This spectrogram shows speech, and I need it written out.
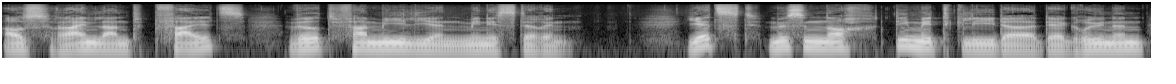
aus Rheinland-Pfalz wird Familienministerin. Jetzt müssen noch die Mitglieder der Grünen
